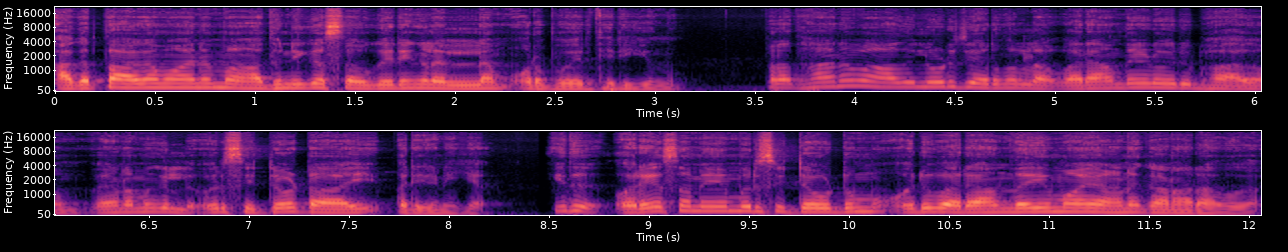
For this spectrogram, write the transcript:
അകത്താകമാനം ആധുനിക സൗകര്യങ്ങളെല്ലാം ഉറപ്പുവരുത്തിയിരിക്കുന്നു. പ്രധാന വാതിലിനോട് ചേർന്നുള്ള വരാന്തയുടെ ഒരു ഭാഗം വേണമെങ്കിൽ ഒരു സിറ്റൗട്ടായി പരിഗണിക്കാം. ഇത് ഒരേ സമയം ഒരു സിറ്റൗട്ടും ഒരു വരാന്തയുമായാണ് കാണാറാവുക.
